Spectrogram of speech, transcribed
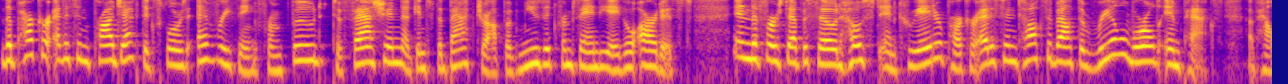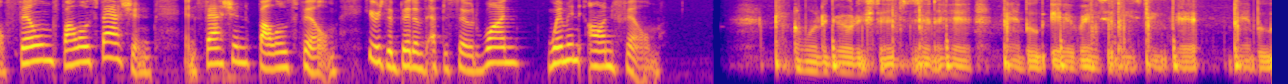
The Parker Edison Project explores everything from food to fashion against the backdrop of music from San Diego artists. In the first episode, host and creator Parker Edison talks about the real world impacts of how film follows fashion and fashion follows film. Here's a bit of episode one. Women on Film. I want a girl with extensions in her hair, bamboo earrings at least two pair, bamboo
